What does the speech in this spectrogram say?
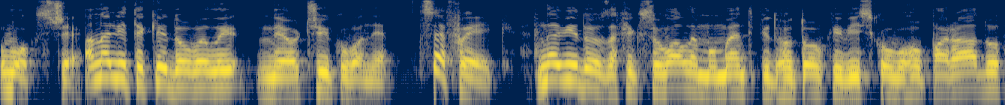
VoxCheck. Аналітики довели неочікуване. Це фейк. На відео зафіксували момент підготовки військового параду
